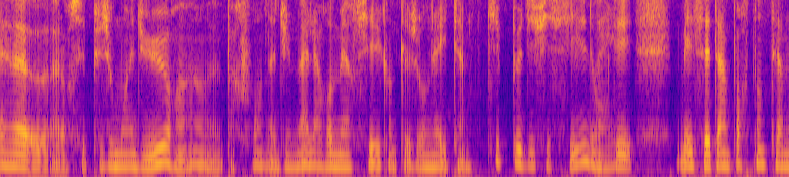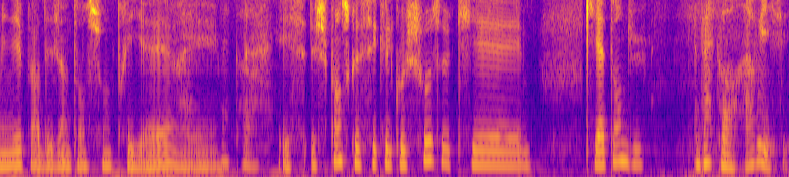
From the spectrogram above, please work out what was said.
Euh, alors c'est plus ou moins dur. hein. Euh, Parfois on a du mal à remercier quand la journée a été un petit peu difficile. Donc Ouais. des- mais c'est important de terminer par des intentions de prière. Et, je pense que c'est quelque chose qui est qui est attendu. D'accord. Ah oui, c'est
